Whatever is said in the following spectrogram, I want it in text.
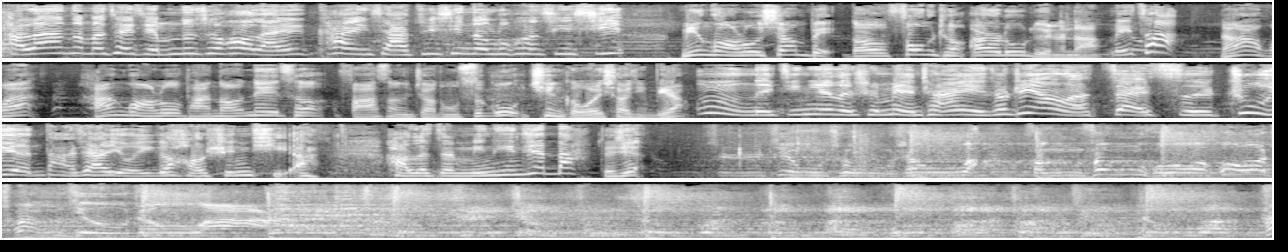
好了，那么在节目的最后来看一下最新的路况信息。明光路向北到凤城二路绿了的，没错。南二环韩光路盘道内侧发生交通事故，请各位小心避让。嗯，那今天的神片长也就这样了。再次祝愿大家有一个好身体啊！好了，咱们明天见吧，再见。是救出手啊，风风火火闯九州啊！是救出手啊，风风火火闯九州啊！嘿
